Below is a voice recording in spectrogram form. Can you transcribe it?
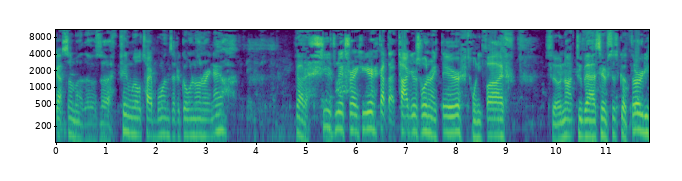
Got some of those uh, pinwheel type ones that are going on right now. Got a huge mix right here. Got that Tigers one right there, 25. So not too bad. San Francisco 30.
